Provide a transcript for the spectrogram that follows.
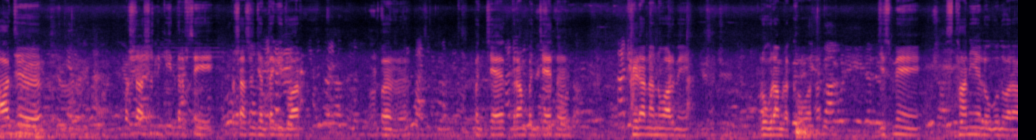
आज, प्रशासन की तरफ़ से, प्रशासन जनता के द्वार पर पंचायत, ग्राम पंचायत खेड़ा नानोवाल में प्रोग्राम रखा हुआ था, जिसमें स्थानीय लोगों द्वारा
